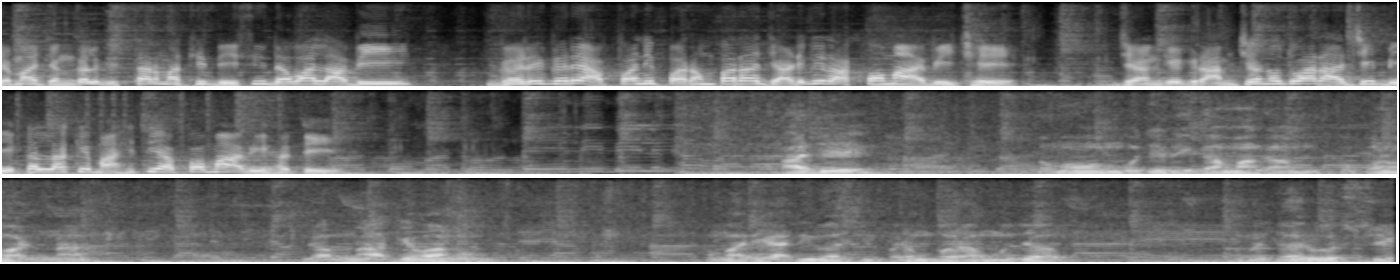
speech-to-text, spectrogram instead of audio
જેમાં જંગલ વિસ્તારમાંથી દેશી દવા લાવી, ઘરે ઘરે આપવાની પરંપરા જાળવી રાખવામાં આવી છે. જે અંગે ગ્રામજનો દ્વારા આજે બે કલાકે માહિતી આપવામાં આવી હતી. આજે મોજે દેગામા ગામ કોપણવાડના ગામના આગેવાનો, અમારી આદિવાસી પરંપરા મુજબ અમે દર વર્ષે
